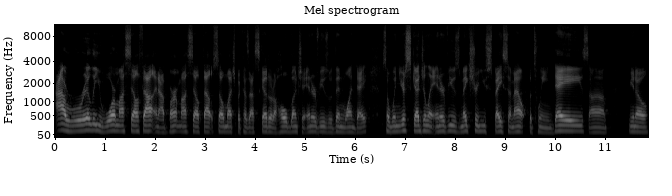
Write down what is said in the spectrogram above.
I really wore myself out and I burnt myself out so much because I scheduled a whole bunch of interviews within one day. So when you're scheduling interviews, make sure you space them out between days. Um, you know,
